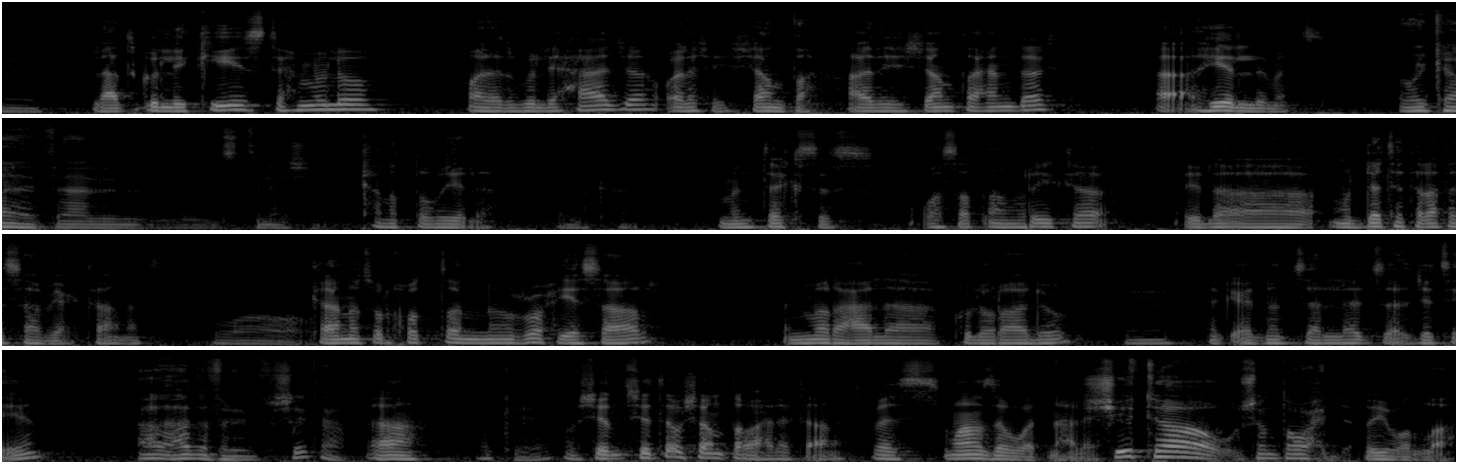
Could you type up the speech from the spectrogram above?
مم. لا تقول لي كيس تحمله ولا تقول لي حاجة ولا شيء. شنطة هذه الشنطة عندك آه، هي ال limit. وين كانت ال destination؟ كانت طويلة. المكان. من تكساس وسط أمريكا إلى مدتها ثلاثة أسابيع كانت. wow. كانت الخطة انه نروح يسار نمر على كولورادو. مم. نقعد نتزلج زلجتين. هذا هذا في الشتاء؟ آه. okay. شتاء وشنطة واحدة كانت بس ما زودنا عليه. شتاء وشنطة واحدة. أي والله.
